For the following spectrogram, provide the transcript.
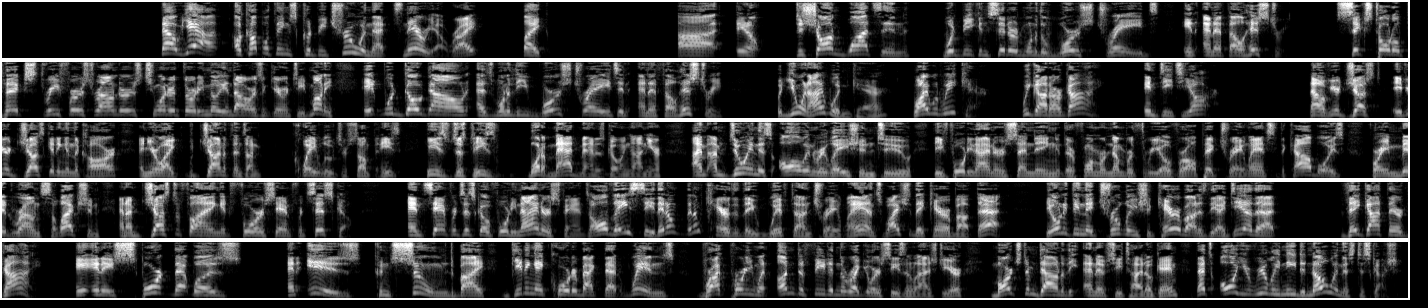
Now, yeah, a couple things could be true in that scenario, right? Like, uh, you know, Deshaun Watson would be considered one of the worst trades in NFL history. Six total picks, three first rounders, $230 million in guaranteed money. It would go down as one of the worst trades in NFL history. But you and I wouldn't care. Why would we care? We got our guy in DTR. Now, if you're just if you're just getting in the car and you're like Jonathan's on Quaaludes or something, he's he's just he's what a madman is going on here. I'm I'm doing this all in relation to the 49ers sending their former number 3 overall pick Trey Lance to the Cowboys for a mid-round selection and I'm justifying it for San Francisco. And San Francisco 49ers fans, all they see, they don't they don't care that they whiffed on Trey Lance. Why should they care about that? The only thing they truly should care about is the idea that they got their guy in a sport that was and is consumed by getting a quarterback that wins. Brock Purdy went undefeated in the regular season last year, marched him down to the NFC title game. That's all you really need to know in this discussion.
